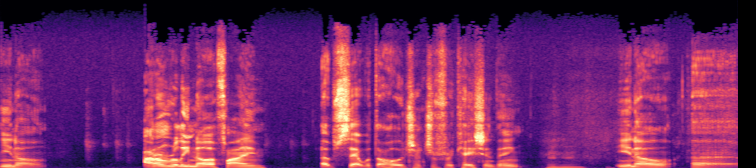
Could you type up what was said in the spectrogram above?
you know, I don't really know if I'm upset with the whole gentrification thing. You know, uh,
